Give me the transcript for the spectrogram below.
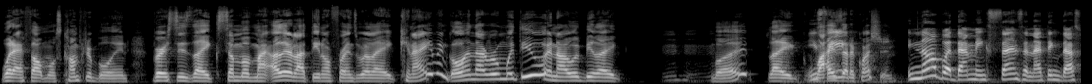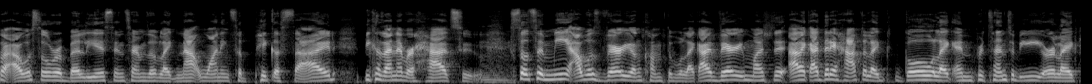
what I felt most comfortable in versus like some of my other Latino friends were like, "Can I even go in that room with you?" and I would be like, "What? Like You why see? is that a question?" No, but that makes sense. And I think that's why I was so rebellious in terms of like not wanting to pick a side because I never had to. Mm. So to me, I was very uncomfortable. Like I very much did I like I didn't have to like go like and pretend to be or like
